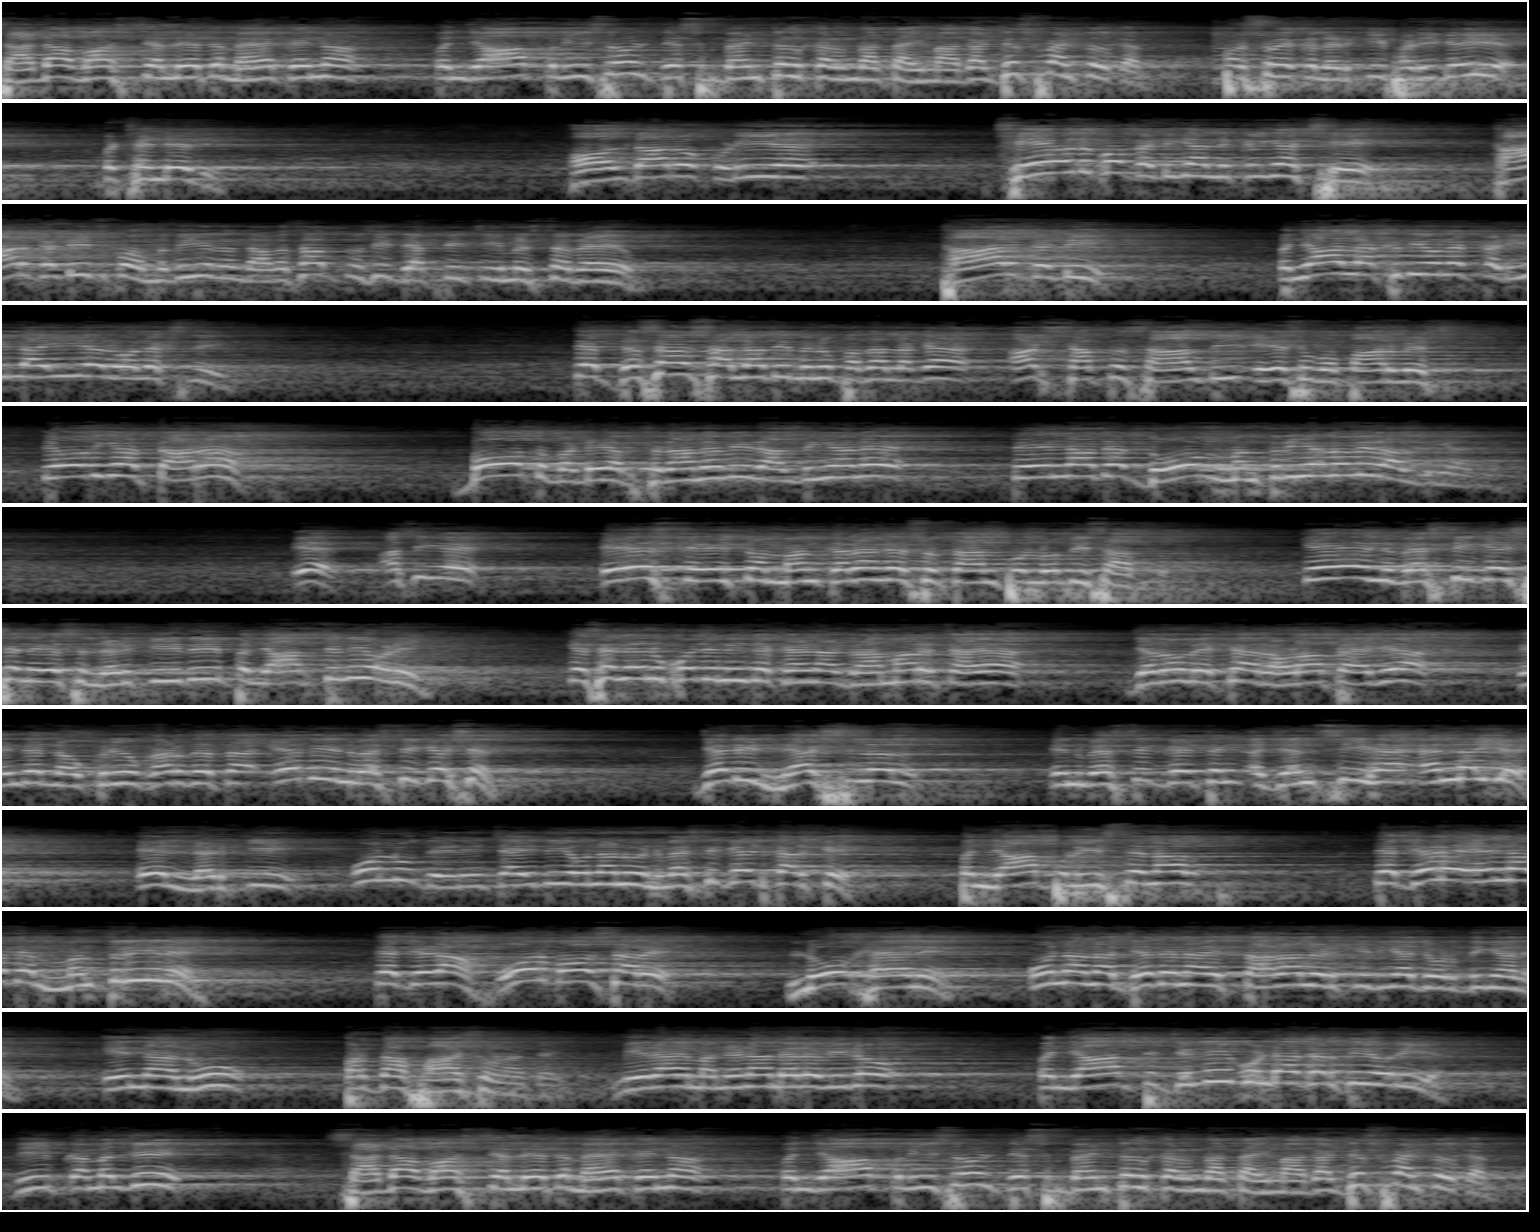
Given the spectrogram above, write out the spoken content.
سڈا بس چلے تو میں کہنا پنجاب پولیس ڈسبینٹل کرن کا ٹائم آ گیا ڈسمینٹل کر پرسو ایک لڑکی فری گئی ہے بٹنڈے کی ہالدار وہ کڑی ہے چھ وہ کو گڈیاں نکلیاں چھ تھار گیمتی رداوا صاحب تھی ڈیپٹی چیف منسٹر رہے ہو تھار گی لکھنے گڑی لائی ہے رولکس کی دس سال مجھے پتا لگا اٹھ سات سال کی اس وپار تارا بہت وڈے افسرانے بھی رل دیا نے ਤੇ ਇਹਨਾਂ ਦੇ ਦੋ ਮੰਤਰੀਆਂ ਨੇ ਵੀ ਰਲਦੀਆਂ ਜੀ ਇਹ ਅਸੀਂ ਇਹ ਇਸ ਸਟੇਜ ਤੋਂ ਮੰਗ ਕਰਾਂਗੇ ਸੁਲਤਾਨਪੁਰ ਲੋਧੀ ਸਾਹਿਬ ਤੋਂ ਕਿ ਇਨਵੈਸਟੀਗੇਸ਼ਨ ਇਸ ਲੜਕੀ ਦੀ ਪੰਜਾਬ 'ਚ ਨਹੀਂ ਹੋਣੀ ਕਿਸੇ ਨੇ ਇਹਨੂੰ ਕੁਝ ਨਹੀਂ ਦੇ ਕਹਿਣਾ ਡਰਾਮਾ ਰਚਾਇਆ ਜਦੋਂ ਵੇਖਿਆ ਰੌਲਾ ਪੈ ਗਿਆ ਕਹਿੰਦੇ ਨੌਕਰੀਆਂ ਕੱਢ ਦਿੱਤਾ ਇਹਦੀ ਇਨਵੈਸਟੀਗੇਸ਼ਨ ਜਿਹੜੀ ਨੈਸ਼ਨਲ ਇਨਵੈਸਟੀਗੇਟਿੰਗ ਏਜੰਸੀ ਹੈ ਐਨਆਈਏ ਇਹ ਲੜਕੀ اننی چاہیسٹیگیٹ کر کے پنباب پولیس کے نا جے انتری جا بہت سارے لوگ ہے نے جارہ لڑکی جڑتی ہیں انہوں پردہ فاش ہونا چاہیے میرا یہ مننا میرے ویرو پنجاب جنگی گنڈاگردی ہو رہی ہے دیپ کمل جی سڈا بس چلے تو میں کہنا پنجاب پولیس کو ڈسبینٹل کرن کا ٹائم آ گیا ڈسمینٹل کر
